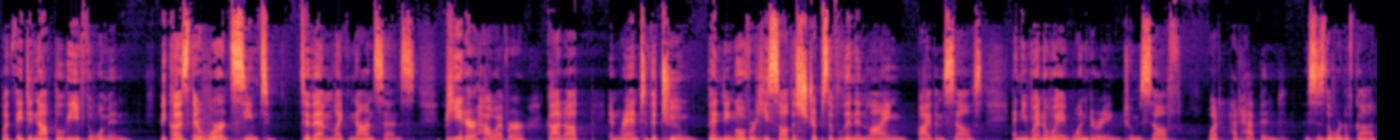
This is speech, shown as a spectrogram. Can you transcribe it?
But they did not believe the woman because their words seemed to, to them like nonsense. Peter, however, got up and ran to the tomb. Bending over, he saw the strips of linen lying by themselves, and he went away wondering to himself what had happened. This is the word of God.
